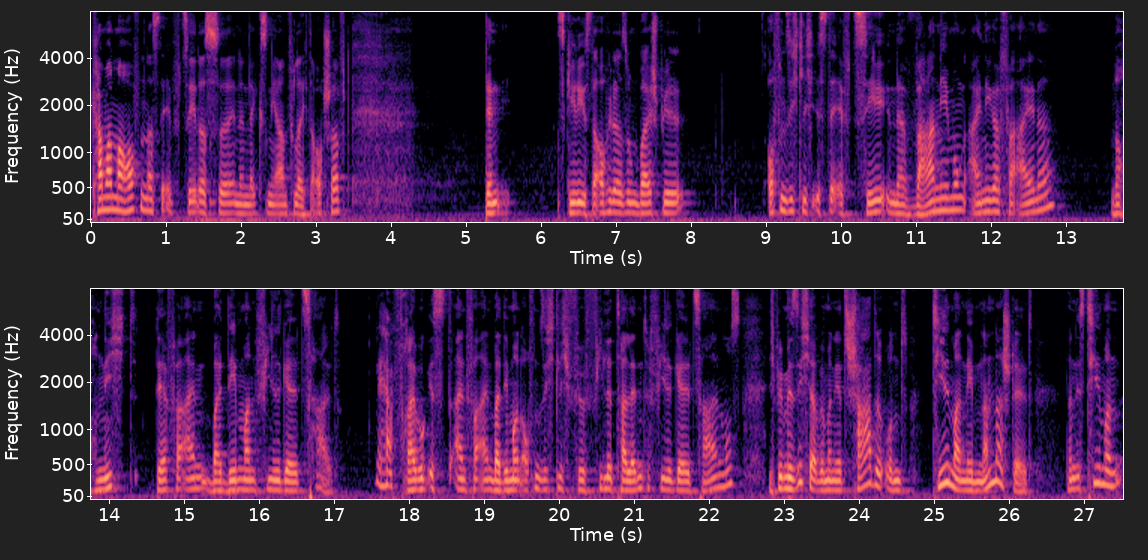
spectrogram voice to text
Kann man mal hoffen, dass der FC das äh, in den nächsten Jahren vielleicht auch schafft. Denn Skiri ist da auch wieder so ein Beispiel. Offensichtlich ist der FC in der Wahrnehmung einiger Vereine noch nicht der Verein, bei dem man viel Geld zahlt. ja. Freiburg ist ein Verein, bei dem man offensichtlich für viele Talente viel Geld zahlen muss. Ich bin mir sicher, wenn man jetzt Schade und Thielmann nebeneinander stellt, dann ist Thielmann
